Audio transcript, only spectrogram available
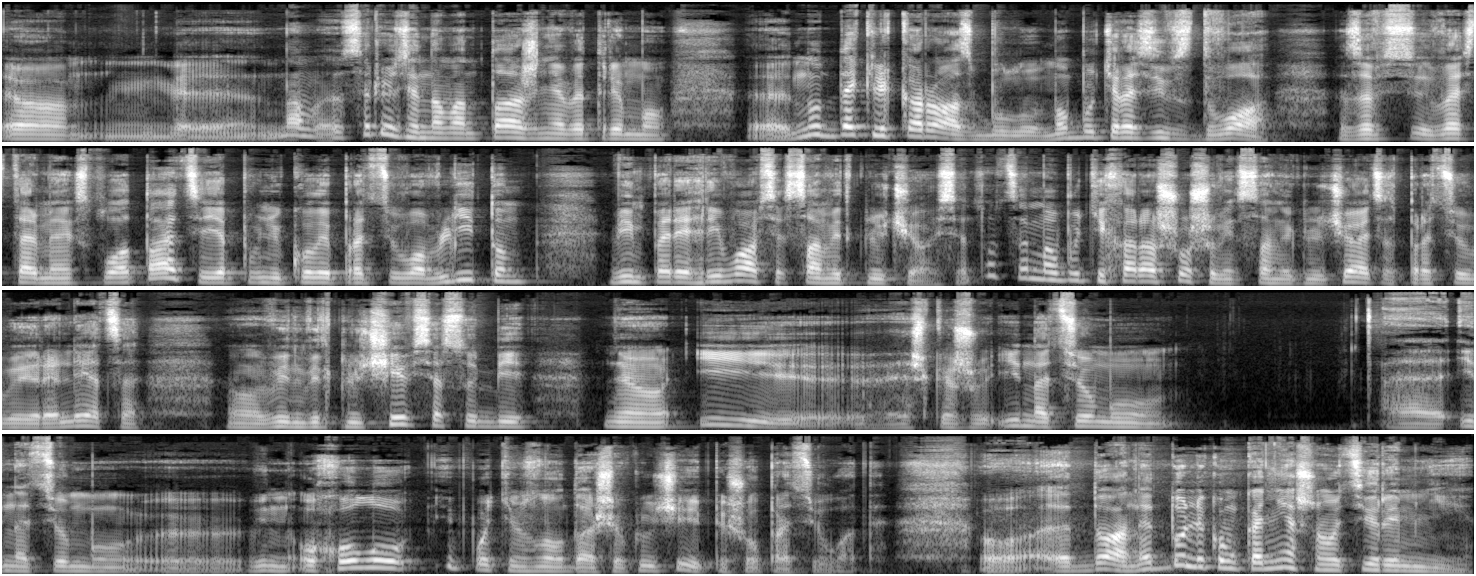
е, е, серйозні навантаження витримав. Е, ну, декілька разів було, мабуть, разів з два за весь термін експлуатації. Я пам'ятаю, коли працював літом, він перегрівався, сам відключався. Ну, це, мабуть, і хорошо, що він сам відключається, спрацьовує реле. Це, о, він відключився собі. О, І, е, я ж кажу, і на цьому. Е, І на цьому е, він охолов, і потім знову далі включив і пішов працювати. О, е, да, недоліком, звісно, оці ремні.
